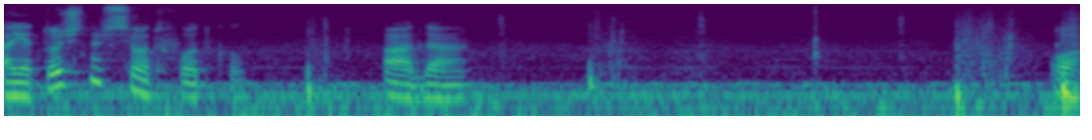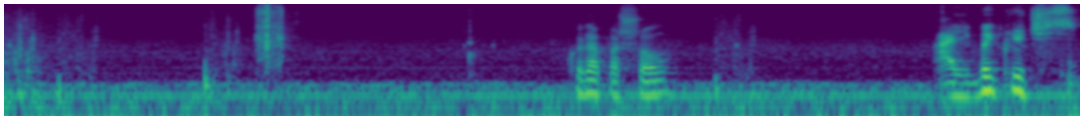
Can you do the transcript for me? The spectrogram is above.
А я точно все отфоткал? А, да. Куда пошел? Ай, выключись.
